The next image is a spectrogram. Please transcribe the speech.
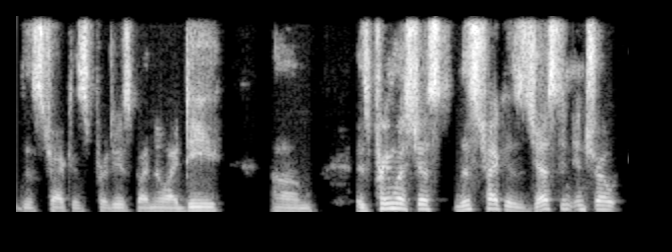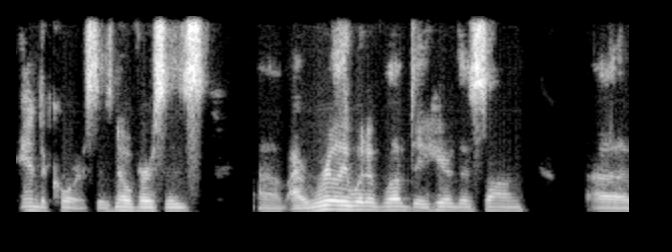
This track is produced by No ID. Um, it's pretty much just, this track is just an intro and a chorus. There's no verses. Um, I really would have loved to hear this song uh,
